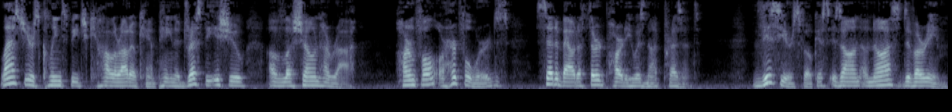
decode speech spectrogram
Last year's Clean Speech Colorado campaign addressed the issue of Lashon Hara, harmful or hurtful words said about a third party who is not present. This year's focus is on Onas Devarim,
